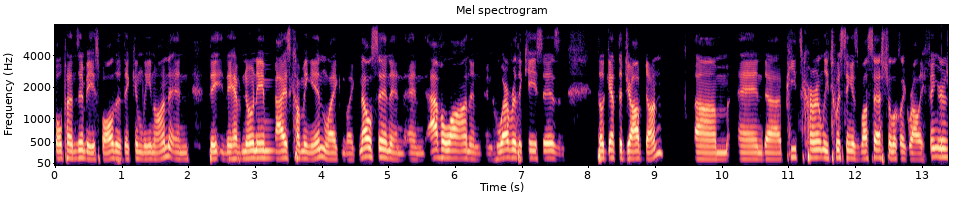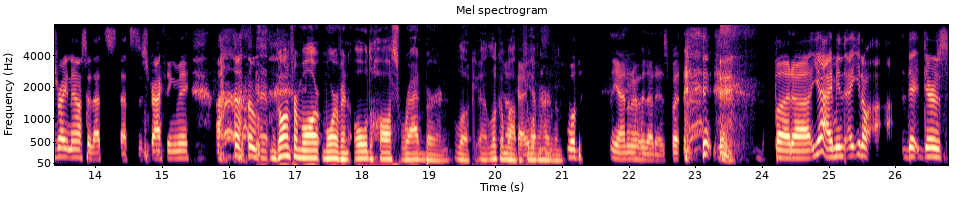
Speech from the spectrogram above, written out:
bullpens in baseball that they can lean on, and they, they have no name guys coming in like like Nelson and and Avilan and, and whoever the case is, and they'll get the job done. Um, and uh, Pete's currently twisting his mustache to look like Rollie Fingers right now, so that's that's distracting me. Um, I'm going for more more of an old Hoss Radbourn look. Uh, look him up if you well, haven't heard of him. well, yeah, I don't know who that is, but but uh, yeah, I mean, you know, there, there's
